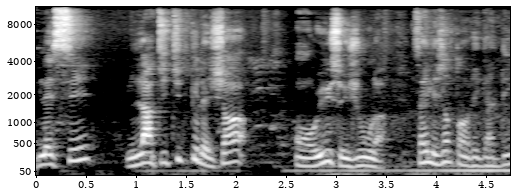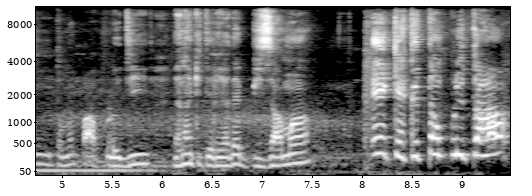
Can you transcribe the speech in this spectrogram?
blessé l'attitude que les gens ont eu ce jour-là. Ça y est, les gens t'ont regardé, ils t'ont même pas applaudi. Il y en a qui te regardaient bizarrement. Et quelques temps plus tard,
